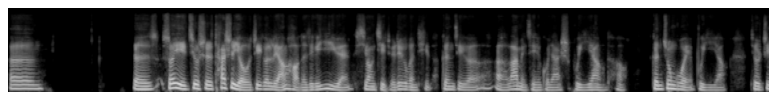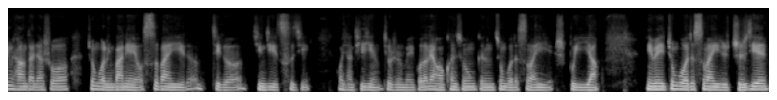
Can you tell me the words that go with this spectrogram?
嗯，呃，所以就是他是有这个良好的这个意愿，希望解决这个问题的，跟这个呃拉美这些国家是不一样的啊，跟中国也不一样。就是经常大家说中国零八年有四万亿的这个经济刺激。我想提醒，就是美国的量化宽松跟中国的四万亿是不一样，因为中国这四万亿是直接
